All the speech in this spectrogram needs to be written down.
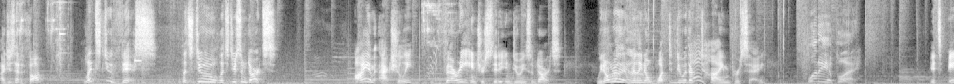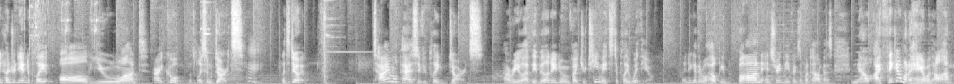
I just had a thought. Let's do this. Let's do let's do some darts. I am actually very interested in doing some darts. We don't really really know what to do with our time per se. What do you play? It's 800 yen to play all you want. All right, cool. Let's play some darts. Hmm. Let's do it. Time will pass if you play darts. However, you'll have the ability to invite your teammates to play with you. Playing together will help you bond and strengthen the effects of baton pass. Now, I think I want to hang out with Ann.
